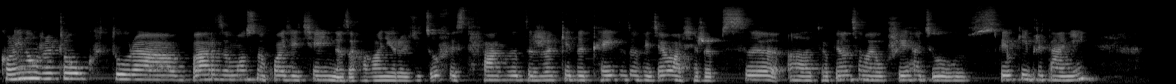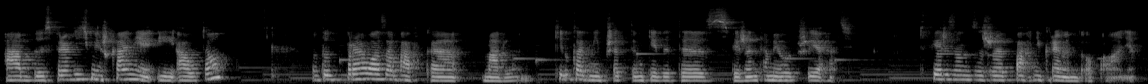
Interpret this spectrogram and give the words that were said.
Kolejną rzeczą, która bardzo mocno kładzie cień na zachowanie rodziców, jest fakt, że kiedy Kate dowiedziała się, że psy e, tropiące mają przyjechać z Wielkiej Brytanii, aby sprawdzić mieszkanie i auto, wybrała zabawkę Madeleine kilka dni przed tym, kiedy te zwierzęta miały przyjechać, twierdząc, że pachnie kremem do opalania.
